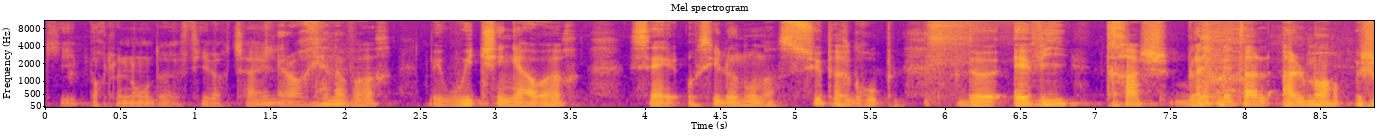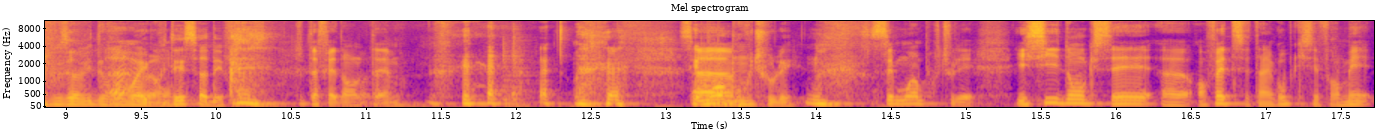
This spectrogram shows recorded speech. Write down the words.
qui portent le nom de Fever Child. Alors rien à voir, mais Witching Hour, c'est aussi le nom d'un super groupe de heavy, trash, black metal allemand. Je vous invite vraiment Ah, à écouter ça des fois. Tout à fait dans le thème. C'est moi Euh, pour chouler. c'est moins pour les. Ici, donc, c'est euh, en fait, c'est un groupe qui s'est formé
